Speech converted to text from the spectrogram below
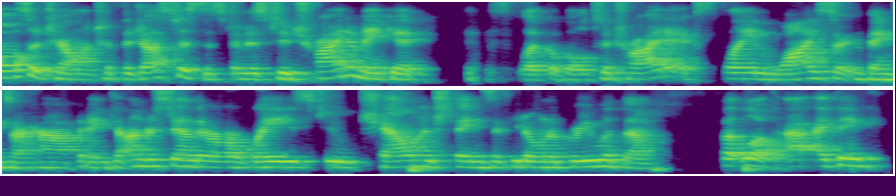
also challenge of the justice system is to try to make it explicable, to try to explain why certain things are happening, to understand there are ways to challenge things if you don't agree with them. But look, I, think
